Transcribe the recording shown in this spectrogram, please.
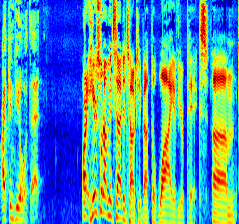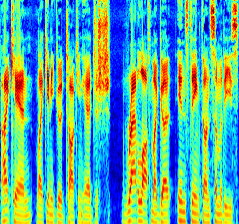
I can deal with that. All right, here's what I'm excited to talk to you about the why of your picks. Um, I can, like any good talking head, just sh- rattle off my gut instinct on some of these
